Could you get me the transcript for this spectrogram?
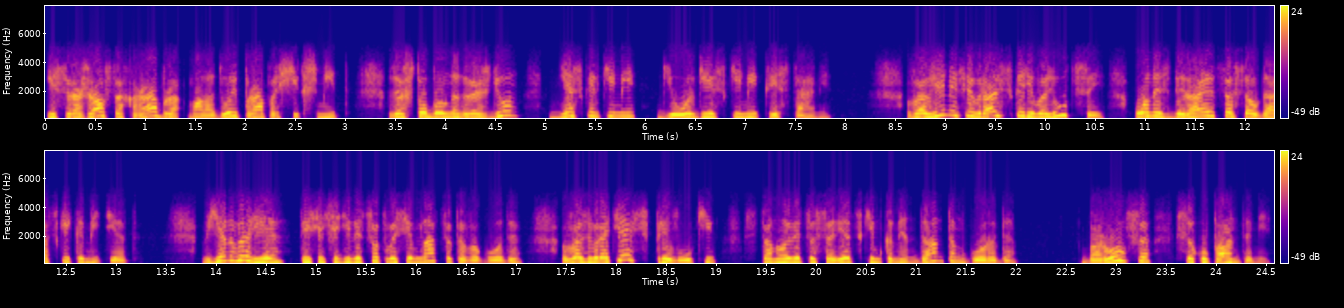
и сражался храбро молодой прапорщик Шмидт, за что был награжден несколькими Георгиевскими крестами. Во время февральской революции он избирается в солдатский комитет. В январе 1918 года, возвратясь в Прилуки, становится советским комендантом города. Боролся с оккупантами,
